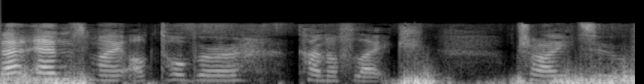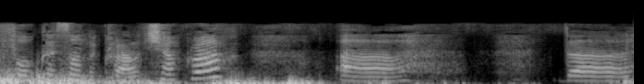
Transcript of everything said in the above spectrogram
that ends my October kind of like trying to focus on the crown chakra. Uh, the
